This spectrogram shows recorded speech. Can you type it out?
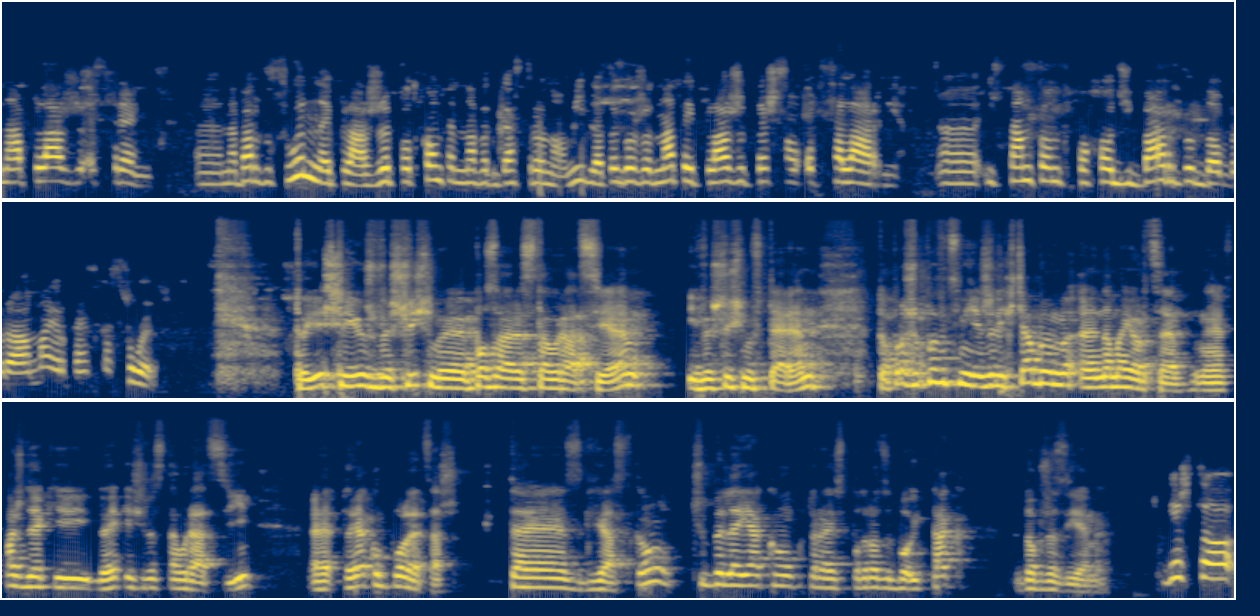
na plaży Estreng e, na bardzo słynnej plaży pod kątem nawet gastronomii, dlatego że na tej plaży też są obsalarnie i stamtąd pochodzi bardzo dobra majorkańska sól. To jeśli już wyszliśmy poza restaurację, i wyszliśmy w teren, to proszę powiedz mi, jeżeli chciałbym e, na Majorce e, wpaść do, jakiej, do jakiejś restauracji, e, to jaką polecasz? Tę z gwiazdką, czy byle jaką, która jest po drodze, bo i tak dobrze zjemy? Wiesz co,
